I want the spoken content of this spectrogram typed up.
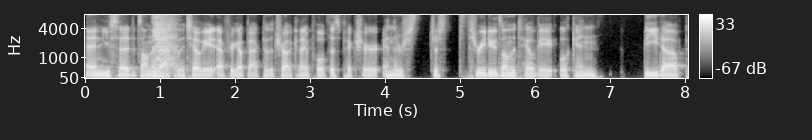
And you said it's on the back of the tailgate after we got back to the truck. And I pull up this picture, and there's just three dudes on the tailgate looking beat up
